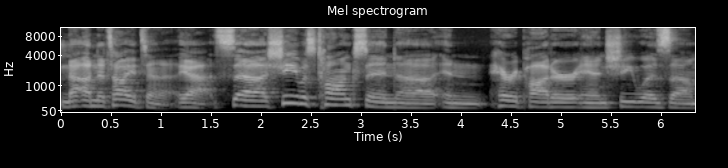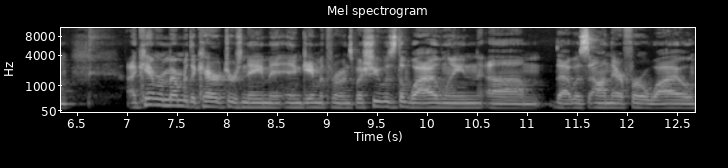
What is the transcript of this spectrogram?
Na- uh, Natalia Tennant, yeah. S- Uh, she was Tonks in uh, in Harry Potter, and she was um, I can't remember the character's name in, Game of Thrones, but she was the wildling um, that was on there for a while.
